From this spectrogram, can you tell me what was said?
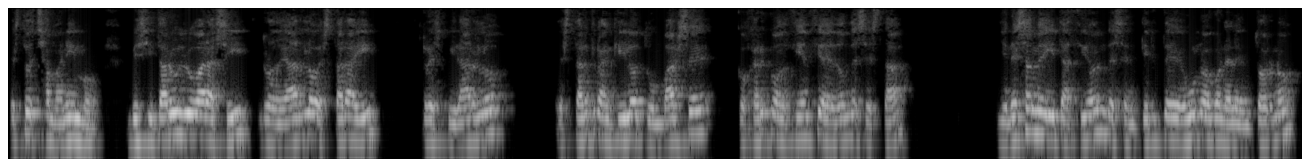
Esto es chamanismo. Visitar un lugar así, rodearlo, estar ahí, respirarlo, estar tranquilo, tumbarse, coger conciencia de dónde se está y en esa meditación de sentirte uno con el entorno,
